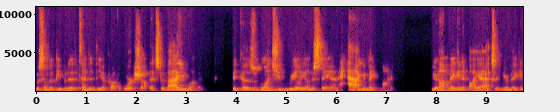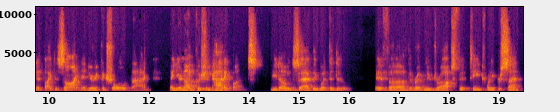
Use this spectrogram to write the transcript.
with some of the people that attended the profit workshop, that's the value of it. Because once you really understand how you make money, you're not making it by accident, you're making it by design, and you're in control of that. And you're not pushing panic buttons. You know exactly what to do. If uh, the revenue drops 15, 20%,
